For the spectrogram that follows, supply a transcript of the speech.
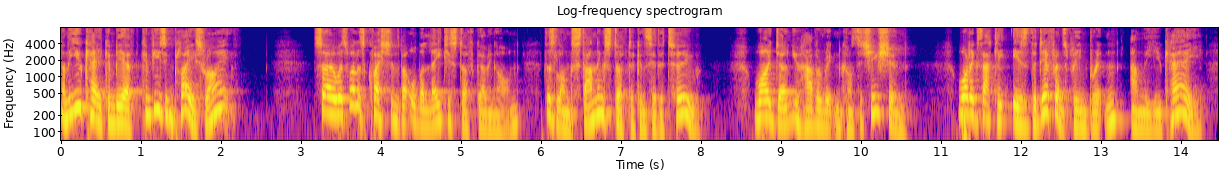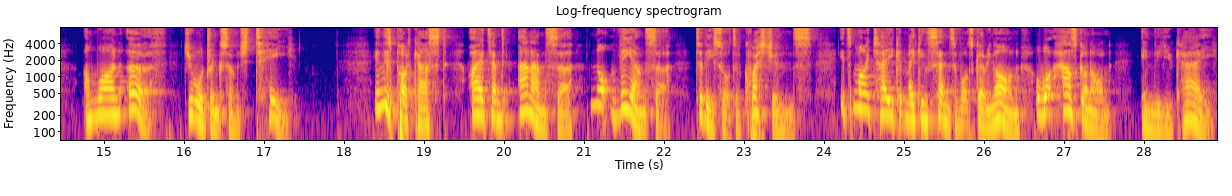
And the UK can be a confusing place, right? So, as well as questions about all the latest stuff going on, there's long standing stuff to consider too. Why don't you have a written constitution? What exactly is the difference between Britain and the UK? And why on earth do you all drink so much tea? In this podcast, I attempt an answer, not the answer, to these sorts of questions. It's my take at making sense of what's going on, or what has gone on, in the UK.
